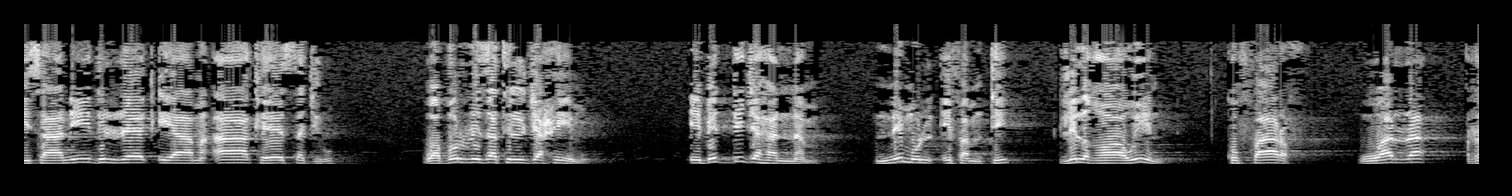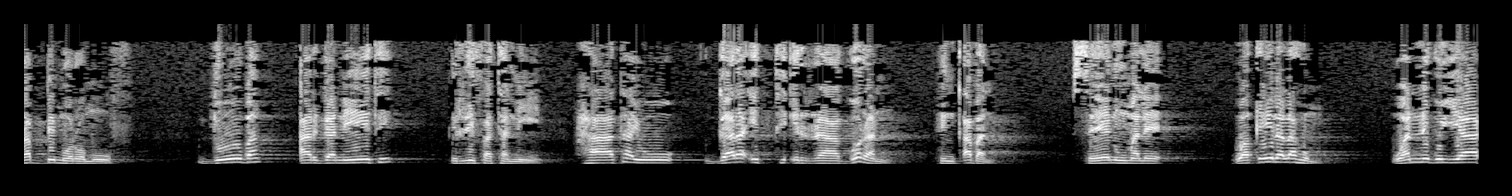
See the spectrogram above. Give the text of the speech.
إساني دريك يا مآ كيس جرو وبرزت الجحيم إبد جهنم نمل إفمتي للغاوين كفارف ور رب مرموف دوبا أرجنيتي رفتني هاتيو gara itti irraa goran hin qaban seenuu malee waqiila lahum wanni guyyaa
